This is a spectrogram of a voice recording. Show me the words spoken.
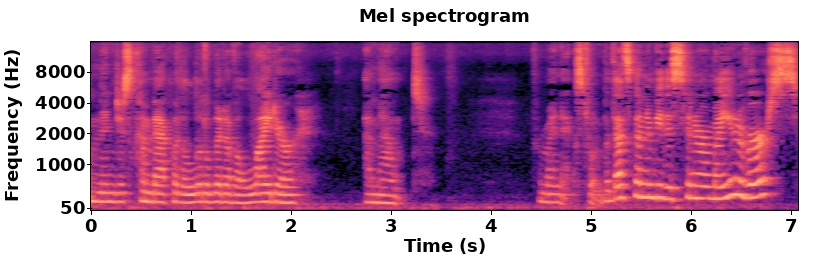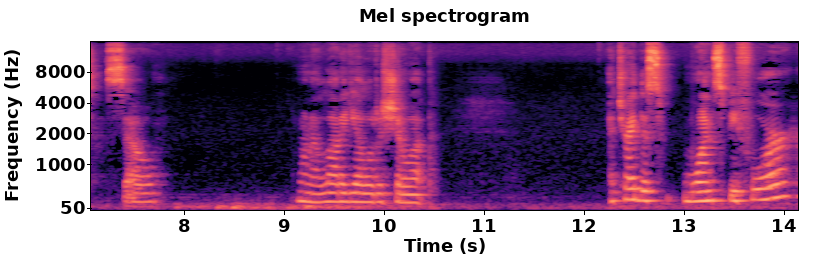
And then just come back with a little bit of a lighter amount for my next one. But that's going to be the center of my universe. So I want a lot of yellow to show up. I tried this once before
